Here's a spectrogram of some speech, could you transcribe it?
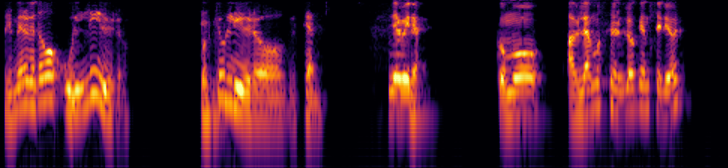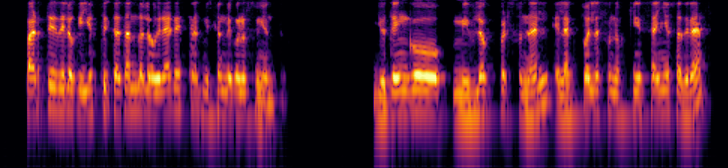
primero que todo, un libro. ¿Por qué un libro, Cristian? Ya mira, como hablamos en el bloque anterior, parte de lo que yo estoy tratando de lograr es transmisión de conocimiento. Yo tengo mi blog personal, el actual hace unos 15 años atrás,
